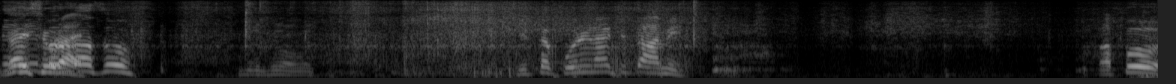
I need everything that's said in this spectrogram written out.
जय शिवराय. असू. जिथं कोणी नाही तिथं आम्ही. बापू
